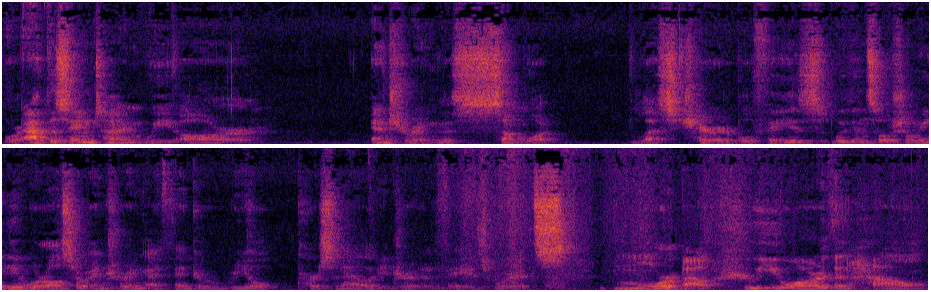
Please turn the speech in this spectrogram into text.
or at the same time, we are entering this somewhat less charitable phase within social media. We're also entering, I think, a real personality-driven phase where it's more about who you are than how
